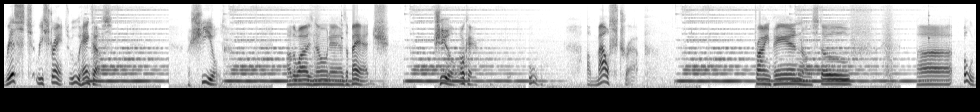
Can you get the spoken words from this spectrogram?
Wrist restraints. Ooh, handcuffs. A shield. Otherwise known as a badge. Shield, okay. Ooh. A mouse trap. Frying pan on the stove. Uh, oh,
